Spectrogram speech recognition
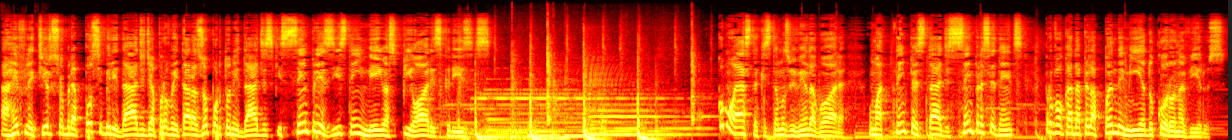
a refletir sobre a possibilidade de aproveitar as oportunidades que sempre existem em meio às piores crises. Como esta que estamos vivendo agora, uma tempestade sem precedentes provocada pela pandemia do coronavírus.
